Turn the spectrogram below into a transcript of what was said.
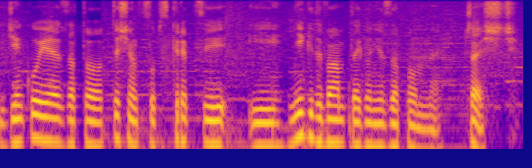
Dziękuję za to 1000 subskrypcji i nigdy Wam tego nie zapomnę. Cześć!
